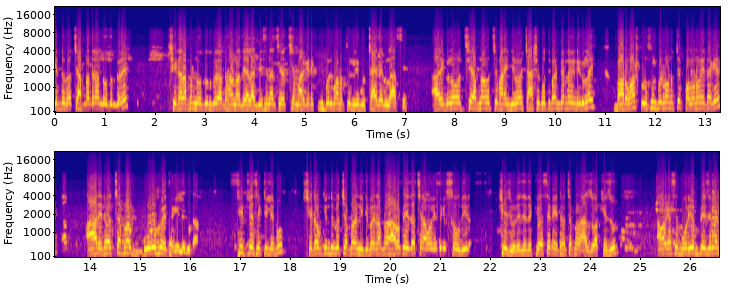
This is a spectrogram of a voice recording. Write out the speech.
কিন্তু হচ্ছে আপনাদের আর নতুন করে সেটার আপনার নতুন করে ধারণা দেওয়া লাগতেছে না যে হচ্ছে মার্কেটে কি পরিমাণ হচ্ছে লেবুর চাহিদাগুলো আছে। আর এগুলো হচ্ছে আপনার হচ্ছে মানে যেভাবে চাষও করতে পারেন কেন এগুলাই বারো মাস প্রচুর পরিমাণ হচ্ছে ফলন হয়ে থাকে, আর এটা হচ্ছে আপনার বড় হয়ে থাকে লেবুটা। সিডলেস একটি লেবু, সেটাও কিন্তু হচ্ছে আপনারা নিতে পারেন। আপনারা আরও পেয়ে যাচ্ছেন আমার কাছ থেকে সৌদির খেজুর। এই যে দেখতে পাচ্ছেন, এটা হচ্ছে আপনার আজোয়া খেজুর। আমার কাছে মরিয়ম পেয়ে যাবেন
